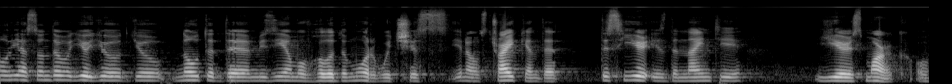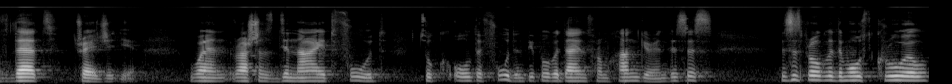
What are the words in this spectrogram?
Well, yes, on the, you, you, you noted the Museum of Holodomor, which is, you know, striking that this year is the 90 years mark of that tragedy, when Russians denied food, took all the food, and people were dying from hunger. And this is, this is probably the most cruel,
